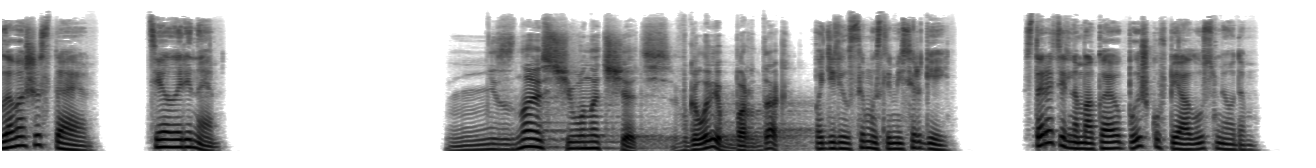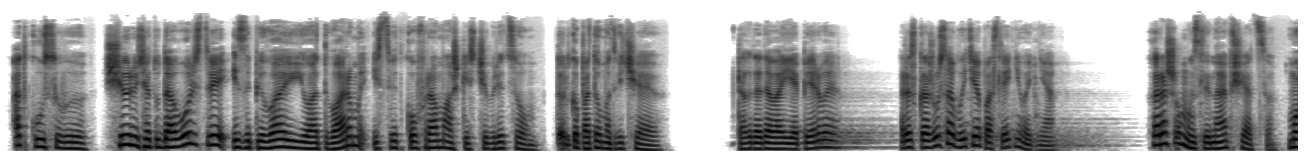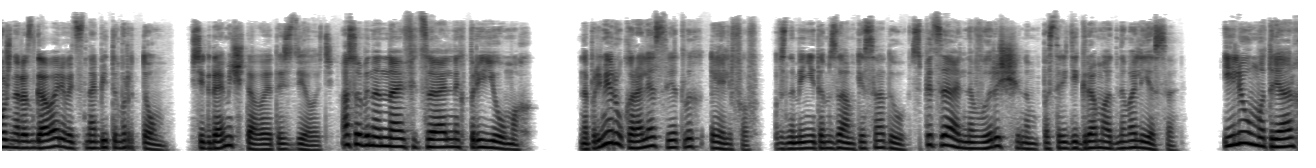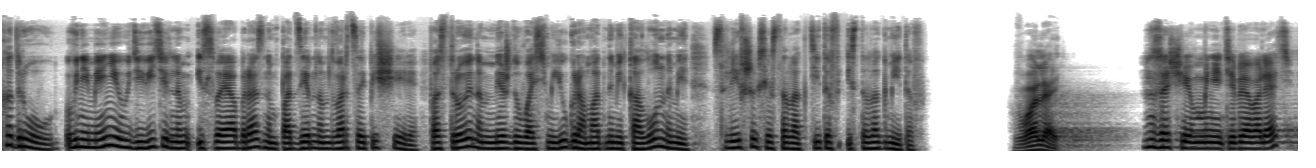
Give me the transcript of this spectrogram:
Глава шестая. Тело Рене. Не знаю, с чего начать. В голове бардак. Поделился мыслями Сергей. Старательно макаю пышку в пиалу с медом. Откусываю, щурюсь от удовольствия и запиваю ее отваром из цветков ромашки с чабрецом. Только потом отвечаю. Тогда давай я первая. Расскажу события последнего дня. Хорошо мысленно общаться. Можно разговаривать с набитым ртом. Всегда мечтала это сделать. Особенно на официальных приемах. Например, у короля светлых эльфов в знаменитом замке-саду, специально выращенном посреди громадного леса. Или у матриарха Дроу в не менее удивительном и своеобразном подземном дворце-пещере, построенном между восьмию громадными колоннами слившихся сталактитов и сталагмитов. Валяй. «Зачем мне тебя валять?»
